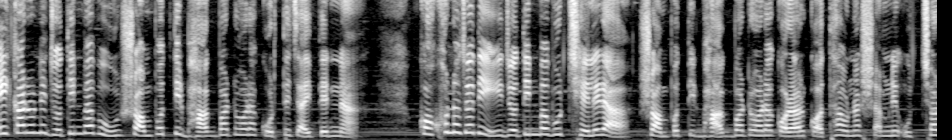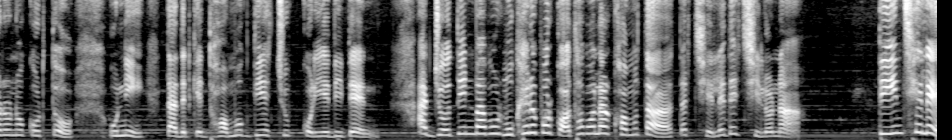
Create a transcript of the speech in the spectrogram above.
এই কারণে যতীনবাবু সম্পত্তির ভাগ বাটোয়ারা করতে চাইতেন না। কখনো যদি যতীনবাবুর ছেলেরা সম্পত্তির ভাগ বাটোয়ারা করার কথা ওনার সামনে উচ্চারণও করত, উনি তাদেরকে ধমক দিয়ে চুপ করিয়ে দিতেন। আর যতীনবাবুর মুখের ওপর কথা বলার ক্ষমতা তার ছেলেদের ছিল না। তিন ছেলে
